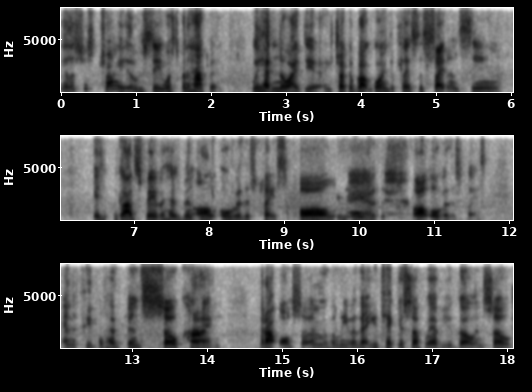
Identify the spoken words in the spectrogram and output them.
yeah, let's just try it. Let's see what's going to happen. We had no idea. You talk about going to places sight unseen. It, God's favor has been all over this place, all Amen. over this, all over this place, and the people have been so kind. But I also am a believer that you take yourself wherever you go, and so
